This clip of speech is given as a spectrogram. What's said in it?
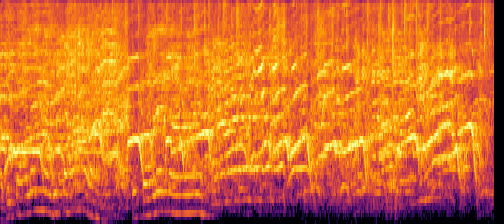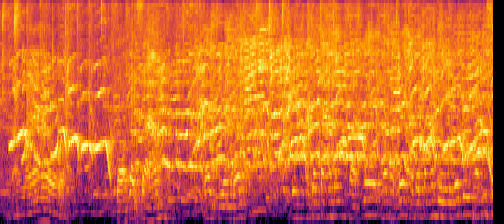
ะคุณปอเล่นหน่อยคุณปอคุณปอเล่นหน่อยมาแล้วสองกับสามใกล้เคียงครับเป็นอาจจะ ตามในขัดแรกขนาดแรกอาจจะตามอยู่แล้วดูขัดที่ส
